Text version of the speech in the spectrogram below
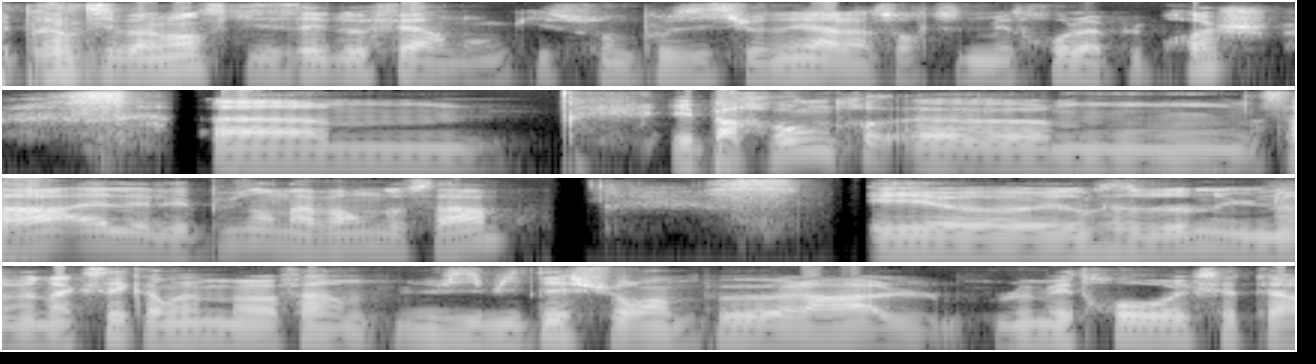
C'est principalement ce qu'ils essayent de faire, donc ils se sont positionnés à la sortie de métro la plus proche. Euh, et par contre, euh, Sarah, elle, elle est plus en avant de ça. Et euh, donc ça se donne une- un accès quand même, euh, enfin une visibilité sur un peu la- le métro, etc.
